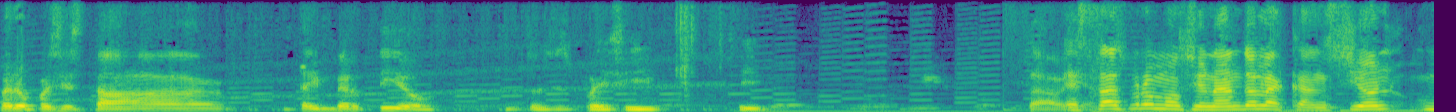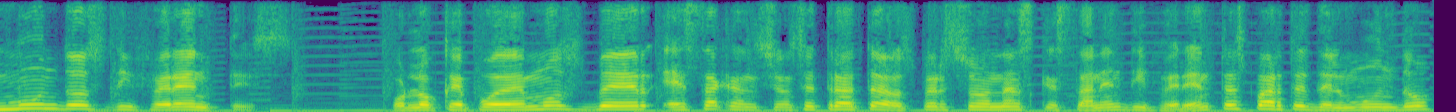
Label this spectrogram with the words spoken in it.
pero pues está, está invertido, entonces, pues sí, sí. Estás promocionando la canción Mundos Diferentes. Por lo que podemos ver, esta canción se trata de dos personas que están en diferentes partes del mundo,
